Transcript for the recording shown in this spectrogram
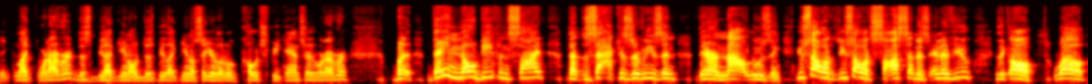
it, like whatever. Just be like you know, just be like you know, say your little coach speak answers, whatever. But they know deep inside that Zach is the reason they are not losing. You saw what you saw what Sauce said in his interview. He's like, oh well,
